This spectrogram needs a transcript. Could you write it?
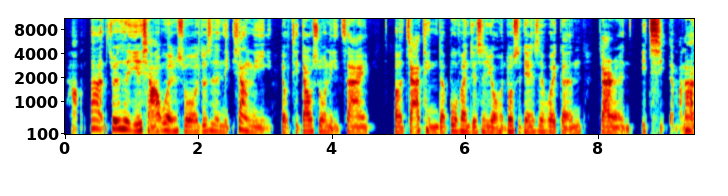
好，那就是也想要问说，就是你像你有提到说你在呃家庭的部分，就是有很多时间是会跟家人一起的嘛，那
